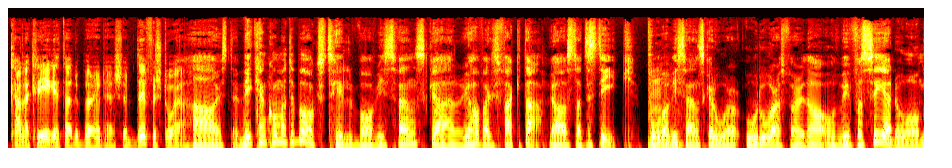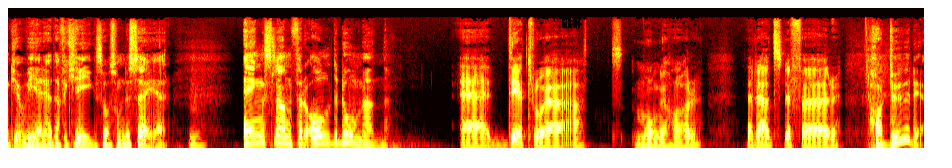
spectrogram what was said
kalla kriget hade börjat där, så det förstår jag. Ja, just det. Vi kan komma tillbaks till vad vi svenskar, jag har faktiskt fakta, jag har statistik på Mm. vad vi svenskar oroar oss för idag och vi får se då om vi är rädda för krig, så som du säger. Mm. Ängslan för ålderdomen. Eh, det tror jag att många har. Rädsla för... Har du det?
